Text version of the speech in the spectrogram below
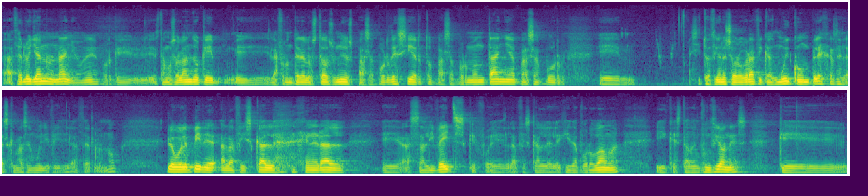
hacerlo ya en un año, ¿eh? porque estamos hablando que la frontera de los Estados Unidos pasa por desierto, pasa por montaña, pasa por situaciones orográficas muy complejas en las que va a ser muy difícil hacerlo. ¿no? Luego le pide a la fiscal general, a Sally Bates, que fue la fiscal elegida por Obama y que estaba en funciones, que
